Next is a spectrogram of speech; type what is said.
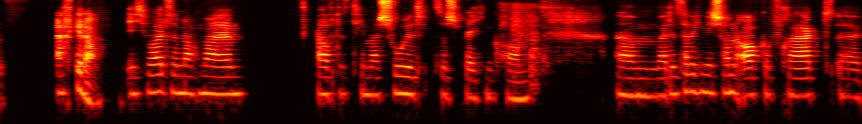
ist. Ach genau, ich wollte noch mal auf das Thema Schuld zu sprechen kommen, ähm, weil das habe ich mir schon auch gefragt. Äh,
